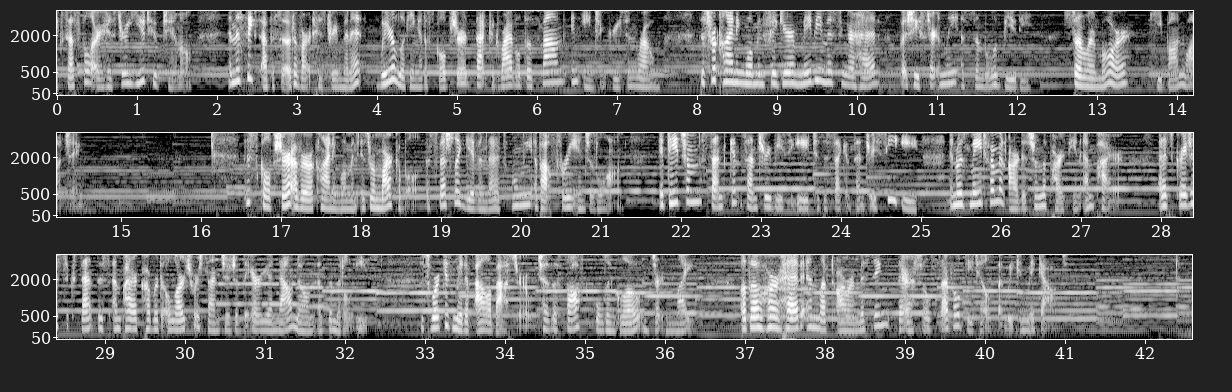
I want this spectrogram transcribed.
Accessible Art History YouTube channel. In this week's episode of Art History Minute, we are looking at a sculpture that could rival those found in ancient Greece and Rome. This reclining woman figure may be missing her head, but she's certainly a symbol of beauty. So to learn more, keep on watching. This sculpture of a reclining woman is remarkable, especially given that it's only about 3 inches long. It dates from the 2nd century BCE to the 2nd century CE and was made from an artist from the Parthian Empire. At its greatest extent, this empire covered a large percentage of the area now known as the Middle East. This work is made of alabaster, which has a soft golden glow in certain light. Although her head and left arm are missing, there are still several details that we can make out.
